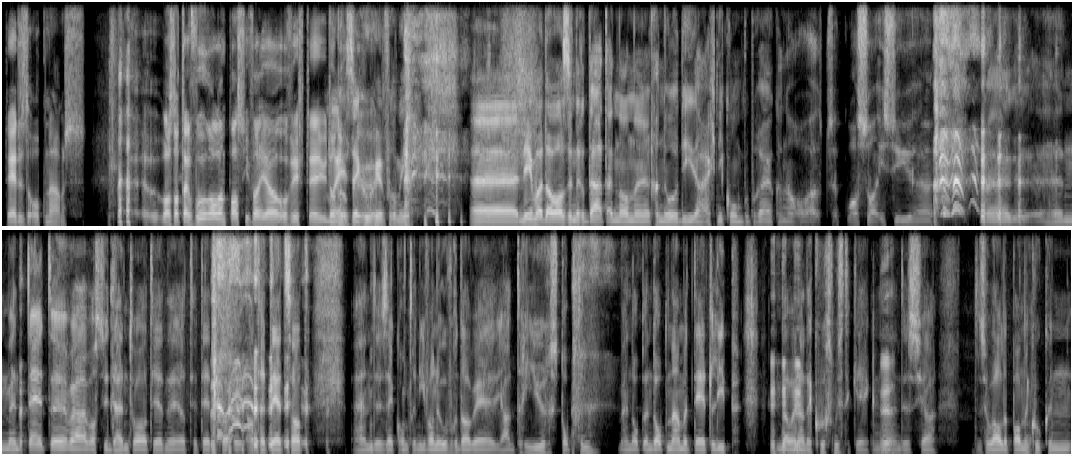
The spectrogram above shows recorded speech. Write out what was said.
tijdens de opnames. Eh, was dat daarvoor al een passie van jou? Of heeft hij u dat maar ook... Je goed geïnformeerd. uh, nee, maar dat was inderdaad... En dan uh, Renault die dat echt niet kon gebruiken. Oh, ik was zo ici... in mijn tijd... hij was student, had hij, had hij tijd, had hij tijd zat. En dus hij kon er niet van over dat wij ja, drie uur stopten. En, op, en de opnametijd liep. Dat we naar de koers moesten kijken. Ja. Dus ja, zowel de pannenkoeken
